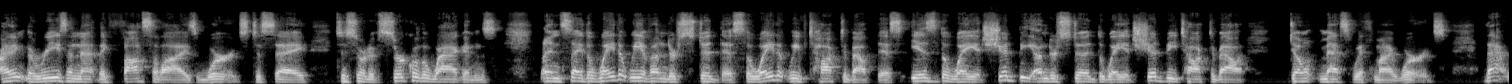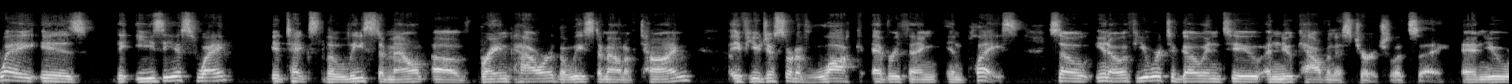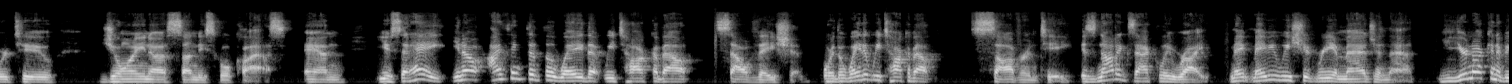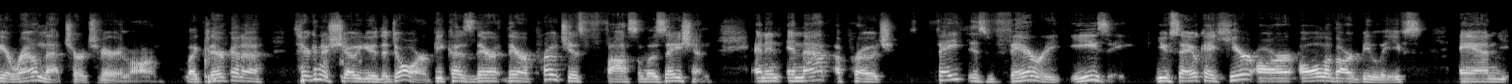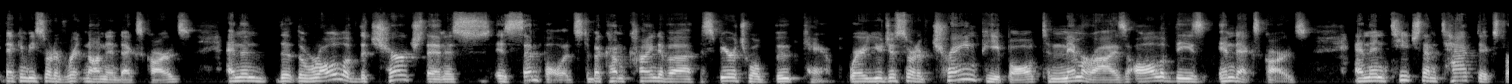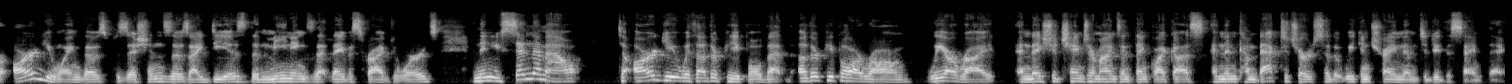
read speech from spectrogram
I think the reason that they fossilize words to say to sort of circle the wagons and say the way that we have understood this, the way that we've talked about this is the way it should be understood, the way it should be talked about don't mess with my words. That way is the easiest way. It takes the least amount of brain power, the least amount of time, if you just sort of lock everything in place. So, you know, if you were to go into a new Calvinist church, let's say, and you were to join a Sunday school class, and you said, hey, you know, I think that the way that we talk about salvation or the way that we talk about sovereignty is not exactly right. Maybe we should reimagine that. You're not going to be around that church very long. Like they're going to they're going to show you the door because their their approach is fossilization. And in, in that approach, faith is very easy. You say, okay, here are all of our beliefs and they can be sort of written on index cards. And then the, the role of the church then is is simple. It's to become kind of a spiritual boot camp where you just sort of train people to memorize all of these index cards and then teach them tactics for arguing those positions, those ideas, the meanings that they've ascribed to words. And then you send them out to argue with other people that other people are wrong, we are right, and they should change their minds and think like us, and then come back to church so that we can train them to do the same thing.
